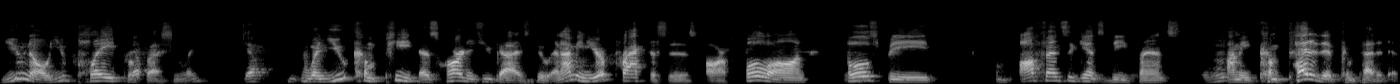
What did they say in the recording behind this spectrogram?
you know you played professionally. Yep. When you compete as hard as you guys do, and I mean your practices are full on, full speed, offense against defense. Mhm. I mean competitive, competitive.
